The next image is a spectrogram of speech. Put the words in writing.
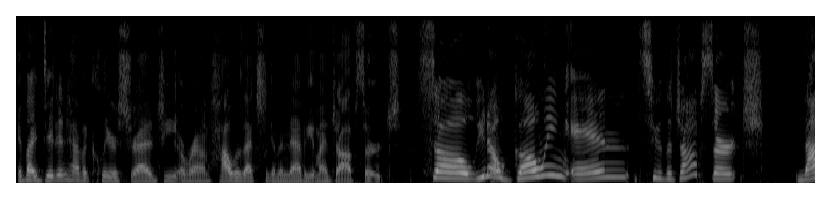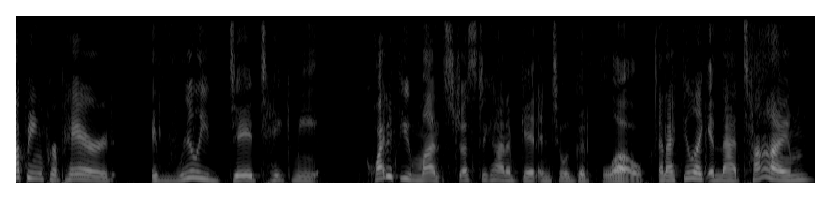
if I didn't have a clear strategy around how I was actually going to navigate my job search. So, you know, going into the job search, not being prepared, it really did take me quite a few months just to kind of get into a good flow. And I feel like in that time,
